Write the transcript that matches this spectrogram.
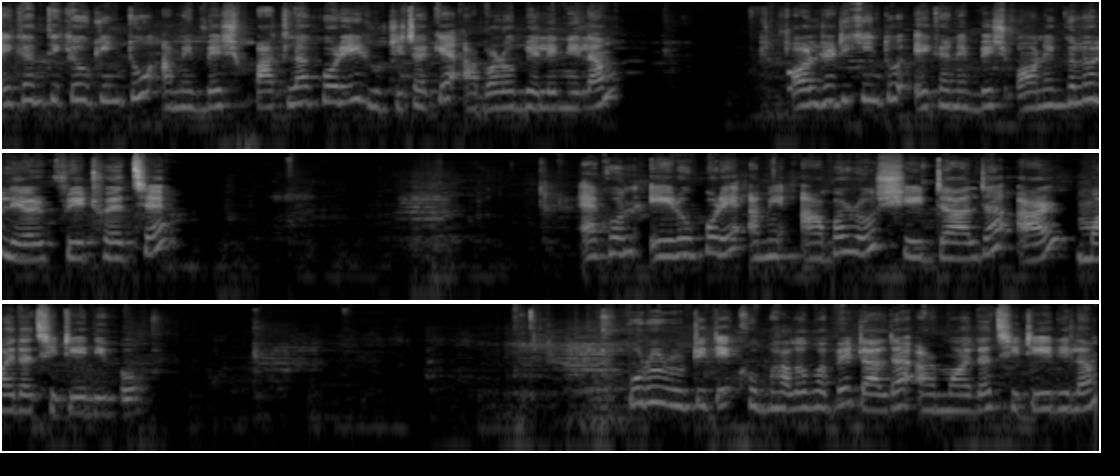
এখান থেকেও কিন্তু আমি বেশ পাতলা করেই রুটিটাকে আবারও বেলে নিলাম। অলরেডি কিন্তু এখানে বেশ অনেকগুলো লেয়ার ক্রিয়েট হয়েছে। এখন এর উপরে আমি আবারও সেই ডালটা আর ময়দা ছিটিয়ে দিব। পুরো রুটিতে খুব ভালোভাবে ডালটা আর ময়দা ছিটিয়ে দিলাম।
